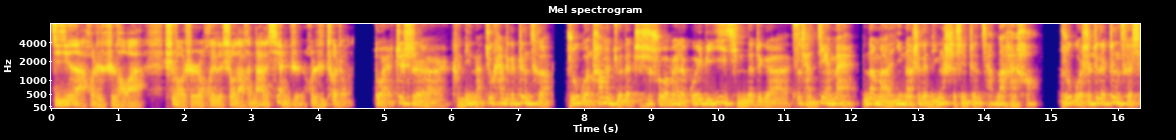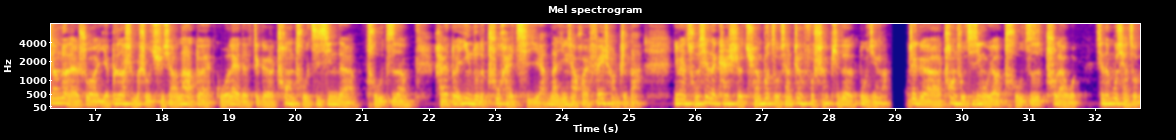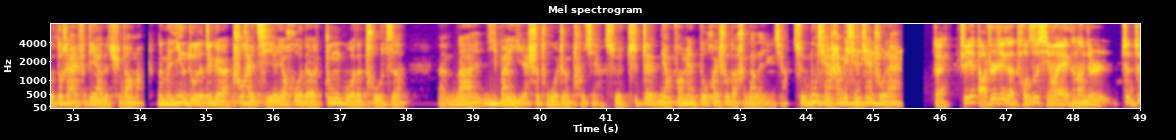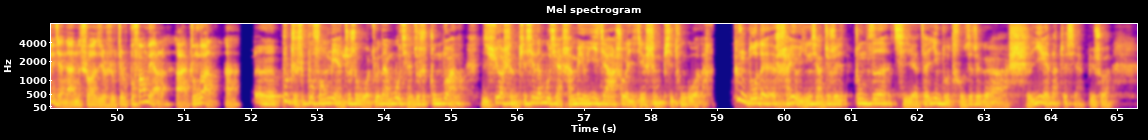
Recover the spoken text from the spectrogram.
基金啊，或者是直投啊，是否是会受到很大的限制，或者是掣肘？对，这是肯定的。就看这个政策，如果他们觉得只是说为了规避疫情的这个资产贱卖，那么应当是个临时性政策，那还好。如果是这个政策相对来说也不知道什么时候取消，那对国内的这个创投基金的投资，还有对印度的出海企业，那影响会非常之大。因为从现在开始，全部走向政府审批的路径了。这个创投基金我要投资出来，我。现在目前走的都是 FDI 的渠道嘛？那么印度的这个出海企业要获得中国的投资，嗯，那一般也是通过这种途径，所以这这两方面都会受到很大的影响。所以目前还没显现出来。对，直接导致这个投资行为可能就是最最简单的说，就是就是不方便了啊，中断了啊。呃，不只是不方便，就是我觉得目前就是中断了。你需要审批，现在目前还没有一家说已经审批通过的。更多的还有影响，就是中资企业在印度投资这个实业的这些，比如说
